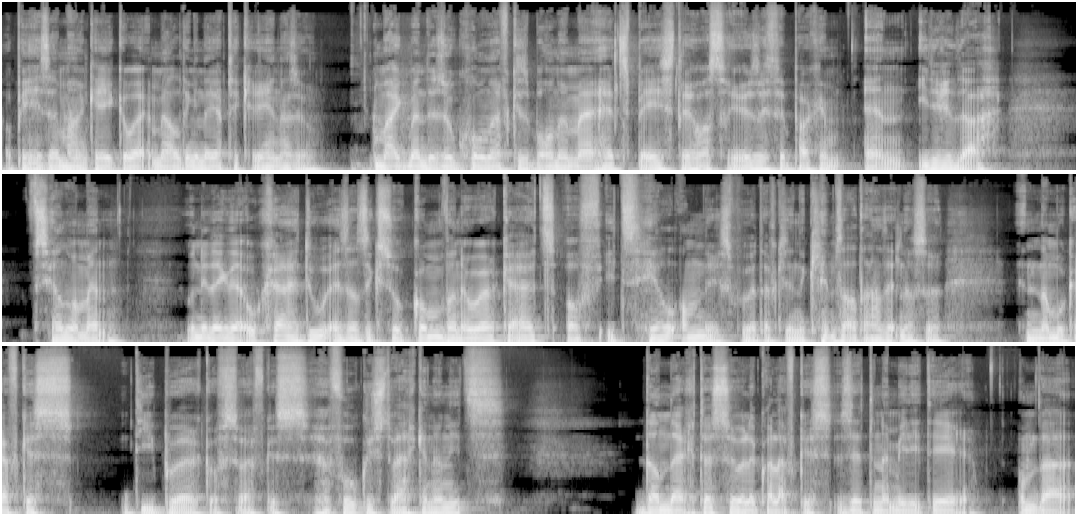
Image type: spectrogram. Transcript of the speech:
op je gsm gaan kijken wat meldingen dat je hebt gekregen en zo. Maar ik ben dus ook gewoon even begonnen met Headspace terug wat serieuzer te pakken. En iedere dag, verschillende momenten. Wanneer ik dat ook graag doe, is als ik zo kom van een workout of iets heel anders. Bijvoorbeeld even in de klimzaal te gaan zitten of zo. En dan moet ik even deep work of zo even gefocust werken aan iets. Dan daartussen wil ik wel even zitten en mediteren. Omdat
